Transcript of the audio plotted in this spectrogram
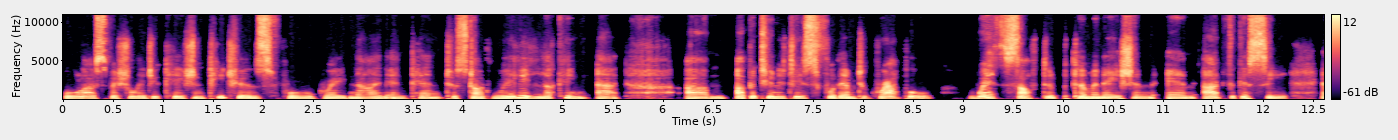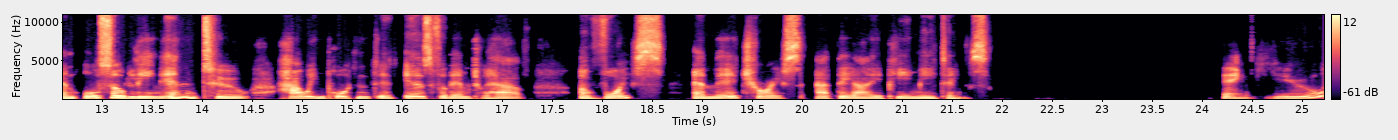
all our special education teachers for grade nine and 10 to start really looking at um, opportunities for them to grapple with self-determination and advocacy and also lean into how important it is for them to have a voice and their choice at the IEP meetings. Thank you.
